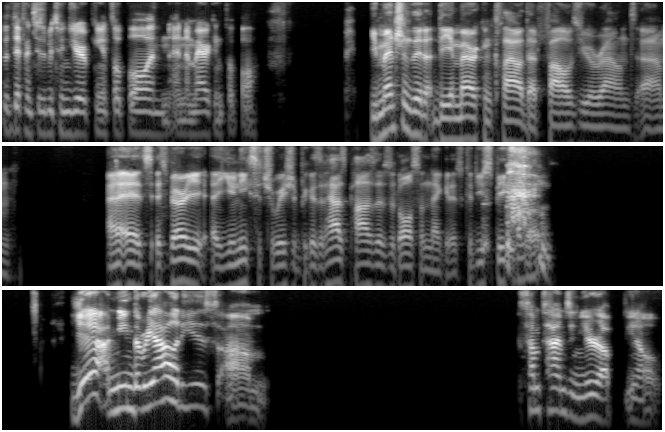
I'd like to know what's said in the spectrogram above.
the differences between European football and, and American football. You mentioned that the American cloud that follows you around. Um, and it's it's very a unique situation because it has positives but also negatives. Could you speak on yeah, I mean the reality is um, sometimes in Europe, you know,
